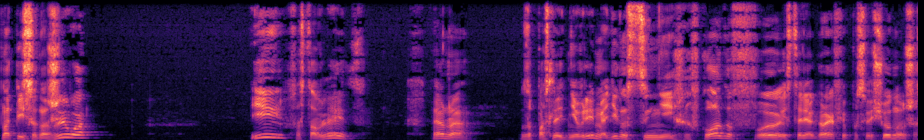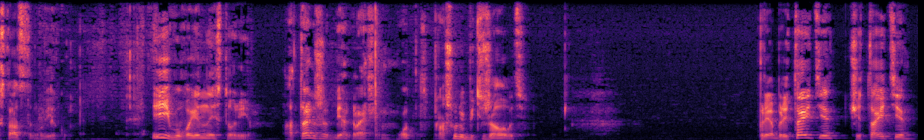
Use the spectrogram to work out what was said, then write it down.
написано живо, и составляет, наверное, за последнее время один из ценнейших вкладов в историографию, посвященную XVI веку. И его военной истории, а также биографии. Вот прошу любить и жаловать. Приобретайте, читайте,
